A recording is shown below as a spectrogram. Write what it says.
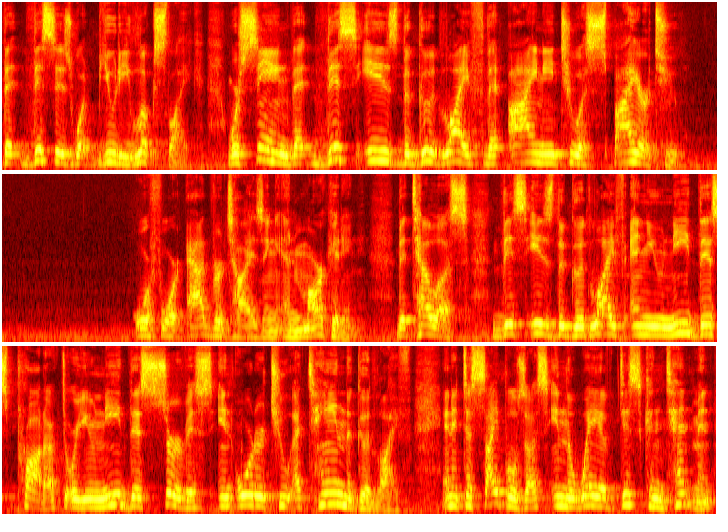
that this is what beauty looks like. We're seeing that this is the good life that I need to aspire to. Or for advertising and marketing that tell us this is the good life and you need this product or you need this service in order to attain the good life. And it disciples us in the way of discontentment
